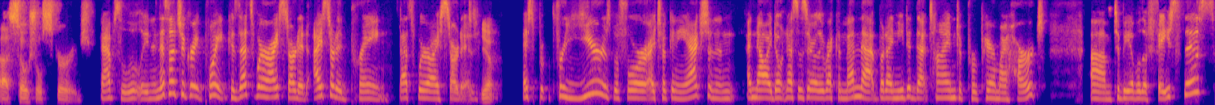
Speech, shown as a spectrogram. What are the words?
uh, social scourge. Absolutely. And that's such a great point because that's where I started. I started praying. That's where I started. Yep. I sp- for years before I took any action, and and now I don't necessarily recommend that, but I needed that time to prepare my heart um, to be able to face this.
